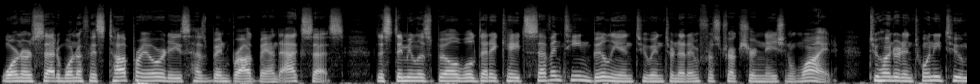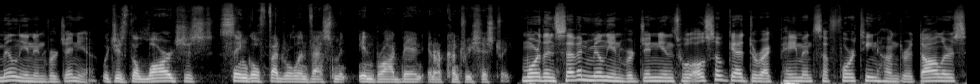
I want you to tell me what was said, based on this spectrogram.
Warner said one of his top priorities has been broadband access. The stimulus bill will dedicate 17 billion to internet infrastructure nationwide, 222 million in Virginia, which is the largest single federal investment in broadband in our country's history. More than 7 million Virginians will also get direct payments of $1,400,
